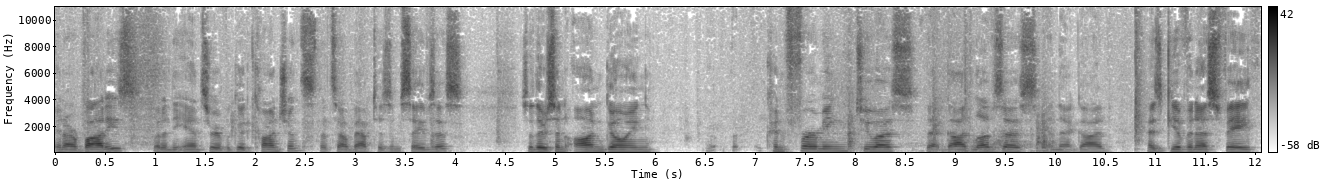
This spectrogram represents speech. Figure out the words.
in our bodies, but in the answer of a good conscience. That's how baptism saves us. So, there's an ongoing confirming to us that God loves us and that God has given us faith,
